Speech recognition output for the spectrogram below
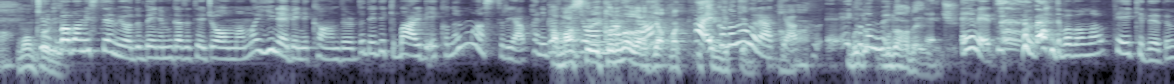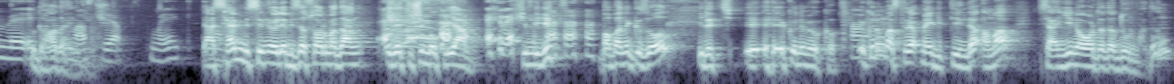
Ah, Montpellier. Çünkü babam istemiyordu benim gazeteci olmamı. Yine beni kandırdı. Dedi ki bari bir ekonomi master yap. Hani gazeteci master ekonomi olmazsan- olarak yapmak ha, için ekonomi gittin. olarak yap. Aa, E, bu da- ekonomi- bu daha da ilginç. Evet. ben de babama peki dedim ve ekonomi ilginç. master yapmaya gittim. Ya sen misin öyle bize sormadan iletişim okuyan? Evet. Şimdi git babanın kızı ol, iletiş- e, ekonomi oku. Ekonomi master yapmaya gittiğinde ama sen yine orada da durmadın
